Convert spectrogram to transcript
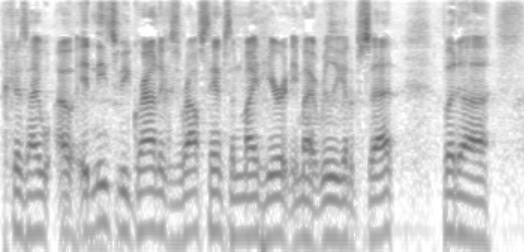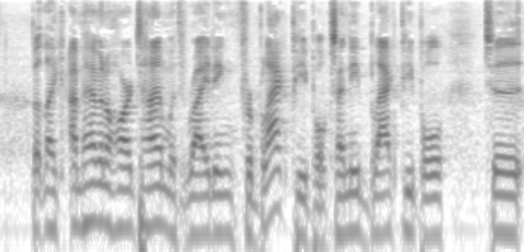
because I, I it needs to be grounded because Ralph Sampson might hear it and he might really get upset. But uh but like I'm having a hard time with writing for black people because I need black people to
